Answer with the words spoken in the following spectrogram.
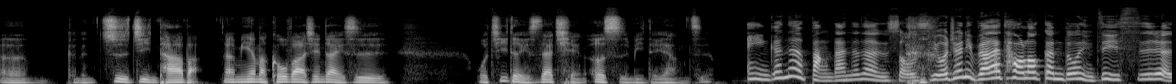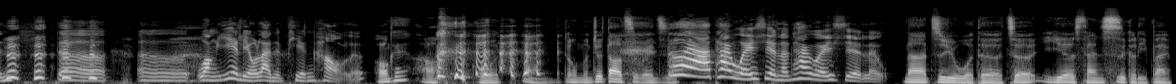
嗯，可能致敬他吧。那 Mia Malkova 现在也是，我记得也是在前二十名的样子。哎、你跟那个榜单真的很熟悉。我觉得你不要再透露更多你自己私人的。呃，网页浏览的偏好了。OK，好，我 嗯，我们就到此为止。对啊，太危险了，太危险了。那至于我的这一二三四个礼拜，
